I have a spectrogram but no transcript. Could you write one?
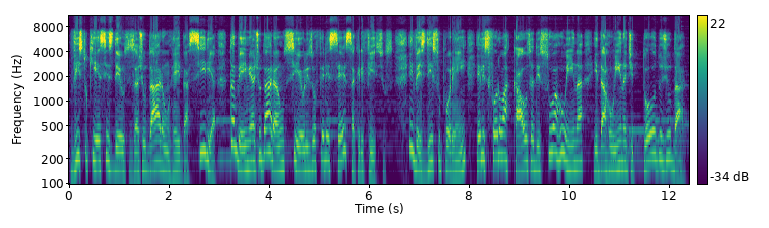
Visto que esses deuses ajudaram o rei da Síria, também me ajudarão se eu lhes oferecer sacrifícios. Em vez disso, porém, eles foram a causa de sua ruína e da ruína de todo Judá.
